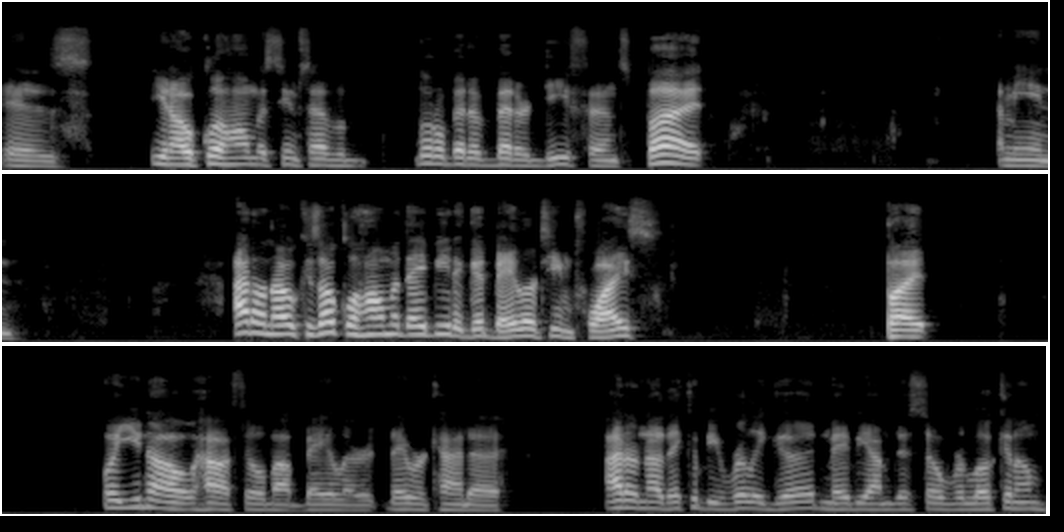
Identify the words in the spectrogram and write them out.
is, you know, Oklahoma seems to have a little bit of better defense, but I mean, I don't know because Oklahoma they beat a good Baylor team twice, but well, you know how I feel about Baylor. They were kind of, I don't know, they could be really good. Maybe I'm just overlooking them,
